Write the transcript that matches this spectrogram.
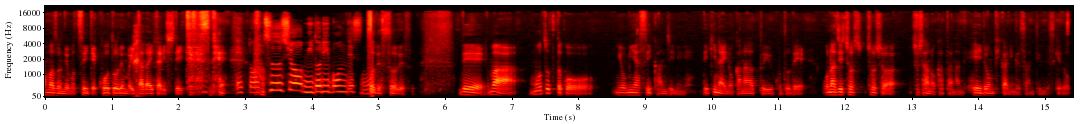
Amazon でもついて口頭でもいただいたりしていてですね。えっと、通称緑本ですね。そうですそうです。でまあもうちょっとこう読みやすい感じに、ね、できないのかなということで同じ著著者著者の方なんでヘイドン・ピカリングさんっていうんですけど、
